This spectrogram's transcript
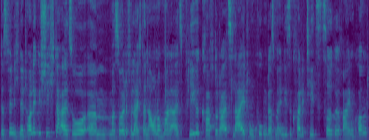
das finde ich eine tolle Geschichte. Also ähm, man sollte vielleicht dann auch nochmal als Pflegekraft oder als Leitung gucken, dass man in diese Qualitätszirkel reinkommt.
